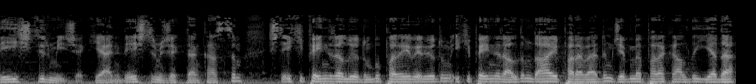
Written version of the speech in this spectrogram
değiştirmeyecek. Yani değiştirmeyecekten kastım işte iki peynir alıyordum bu parayı veriyordum. iki peynir aldım daha iyi para verdim cebime para kaldı ya da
